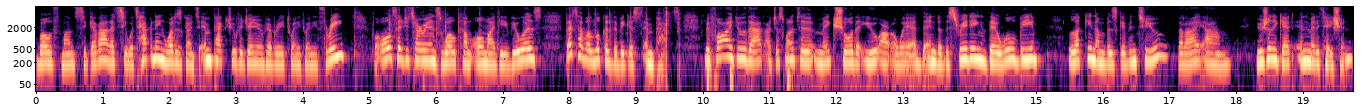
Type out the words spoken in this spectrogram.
both months together. Let's see what's happening, what is going to impact you for January and February 2023. For all Sagittarians, welcome, all my dear viewers. Let's have a look at the biggest impacts. Before I do that, I just wanted to make sure that you are aware at the end of this reading, there will be lucky numbers given to you that I um, usually get in meditation.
